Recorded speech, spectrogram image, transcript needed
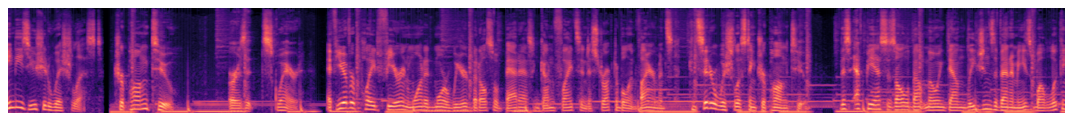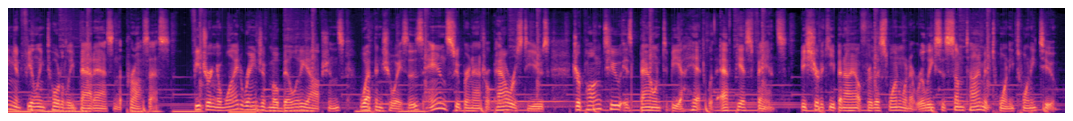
Indies you should wish list. Trepang 2. Or is it squared? If you ever played Fear and wanted more weird but also badass gunfights in destructible environments, consider wishlisting Trepang 2. This FPS is all about mowing down legions of enemies while looking and feeling totally badass in the process. Featuring a wide range of mobility options, weapon choices, and supernatural powers to use, Trepang 2 is bound to be a hit with FPS fans. Be sure to keep an eye out for this one when it releases sometime in 2022.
